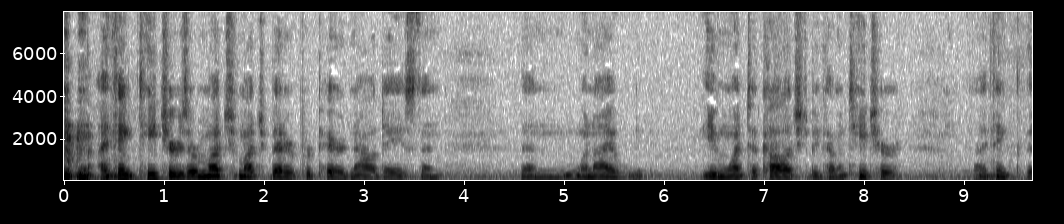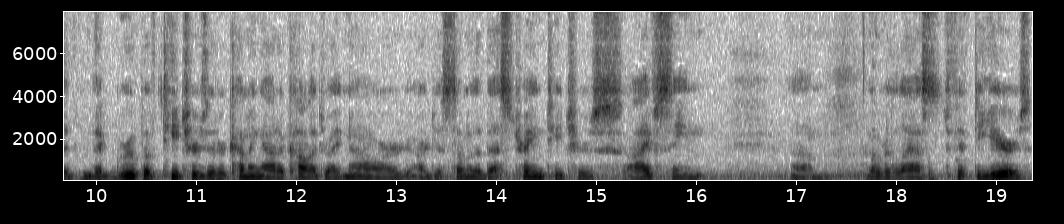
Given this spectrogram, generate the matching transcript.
I think teachers are much much better prepared nowadays than than when I even went to college to become a teacher. I think that the group of teachers that are coming out of college right now are, are just some of the best trained teachers I've seen um, over the last 50 years.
